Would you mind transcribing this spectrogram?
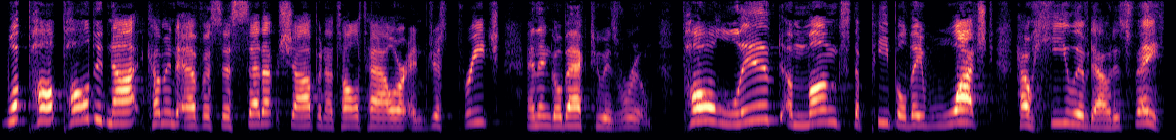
What Paul, Paul did not come into Ephesus, set up shop in a tall tower, and just preach and then go back to his room. Paul lived amongst the people. They watched how he lived out his faith.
